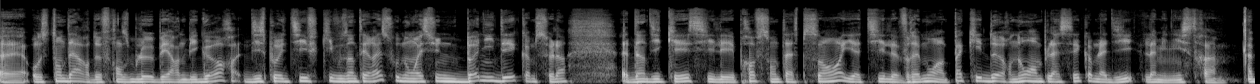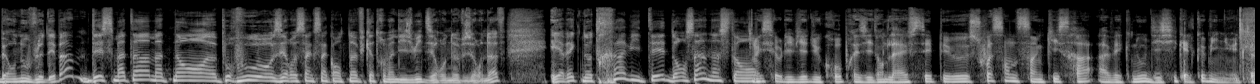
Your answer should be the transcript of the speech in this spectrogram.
euh, au standard de France Bleu Béarn Bigorre. Dispositif qui vous intéresse ou non? Est-ce une bonne idée comme cela d'indiquer si les profs sont absents? Y a-t-il vraiment un paquet d'heures non remplacées comme l'a dit la ministre? Ah ben on ouvre le débat dès ce matin maintenant euh, pour vous au 05 59 98 09 09 et avec notre invité dans un instant. Oui, c'est Olivier Ducrot, président de la FCPE 65 qui sera avec nous d'ici quelques minutes.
